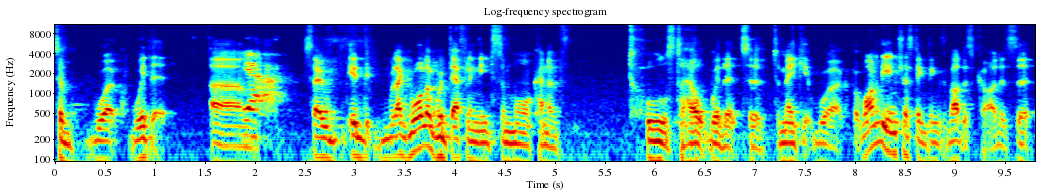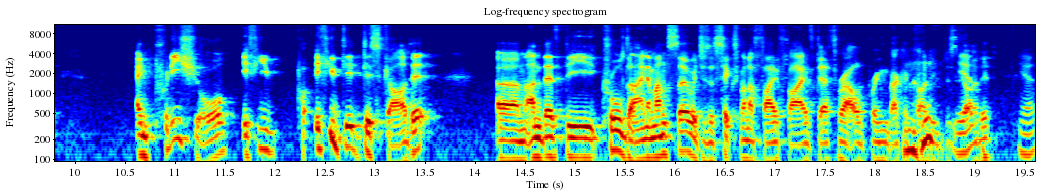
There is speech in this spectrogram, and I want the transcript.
to work with it. Um, yeah. So it like Warlock would definitely need some more kind of tools to help with it to to make it work. But one of the interesting things about this card is that I'm pretty sure if you if you did discard it um, and there's the Cruel Dinomancer, which is a six mana five five death rattle, bring back a card mm-hmm. you've discarded. Yeah.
